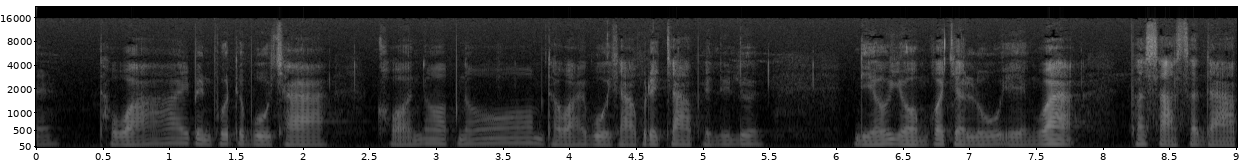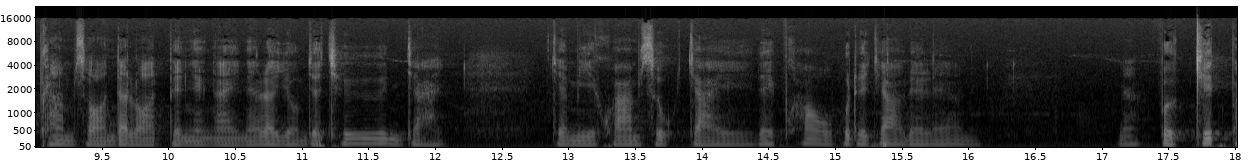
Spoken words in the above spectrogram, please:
นะถวายเป็นพุทธบูชา ขอนอบน้อม ถวายบูชาพระเจ้าไปเรื่อย ๆ เดี๋ยวโยมก็จะรู้เองว่า พระศาสดาพร่ำสอนตลอดเป็นยังไงนะเราโยมจะชื่นใจ จะมีความสุขใจได้เข้าพุทธเจ้าได้แล้วนะฝึกคิดไป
